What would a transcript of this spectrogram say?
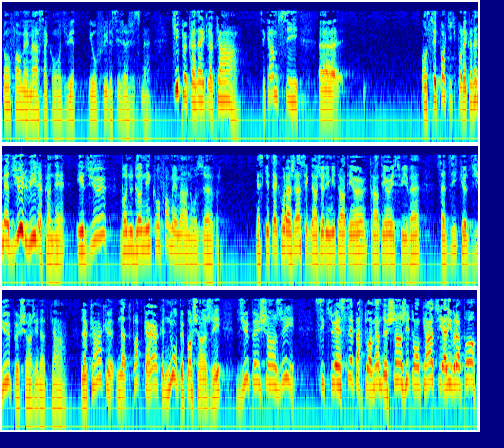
conformément à sa conduite et au fruit de ses agissements. Qui peut connaître le cœur? C'est comme si euh, on ne sait pas qui pourrait connaître, mais Dieu, lui, le connaît, et Dieu va nous donner conformément à nos œuvres. Mais ce qui est encourageant, c'est que dans Jérémie 31, 31 et suivant, ça dit que Dieu peut changer notre cœur. Le cœur que, notre propre cœur que nous, on ne peut pas changer, Dieu peut le changer. Si tu essaies par toi-même de changer ton cœur, tu n'y arriveras pas.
